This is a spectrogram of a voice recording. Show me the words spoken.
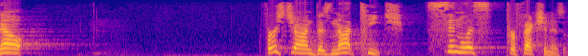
Now, First John does not teach sinless perfectionism.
